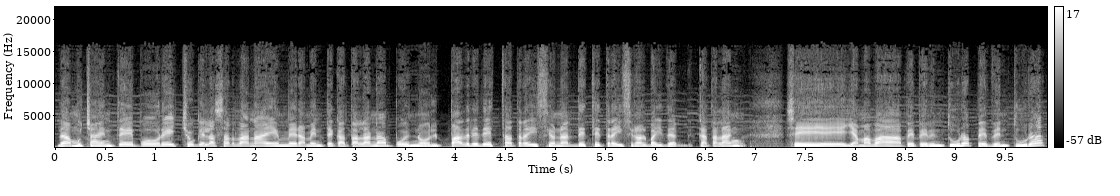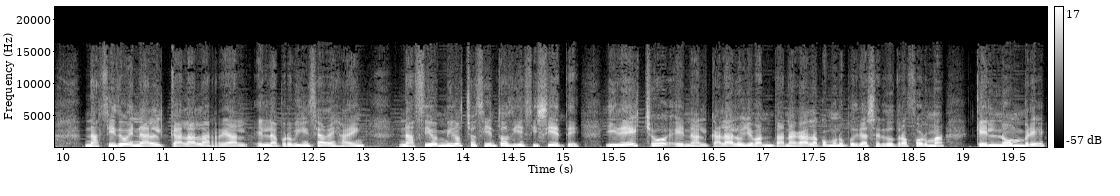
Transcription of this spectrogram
Da mucha gente por hecho que la sardana es meramente catalana, pues no, el padre de esta tradicional, de este tradicional baile catalán se llamaba Pepe Ventura, Pep Ventura, nacido en Alcalá la Real, en la provincia de Jaén. Nació en 1817 y de hecho en Alcalá lo llevan tan a gala, como no podría ser de otra forma, que el nombre,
